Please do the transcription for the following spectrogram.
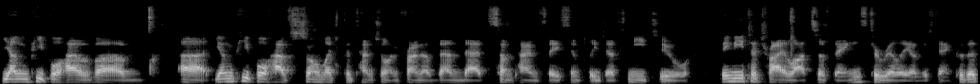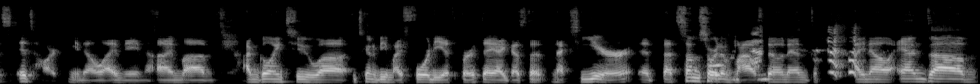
young people have um, uh, young people have so much potential in front of them that sometimes they simply just need to they need to try lots of things to really understand because it's it's hard you know? I mean i'm um, i'm going to uh, it's going to be my 40th birthday i guess that next year. That's some sort oh, of milestone and i know and um,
